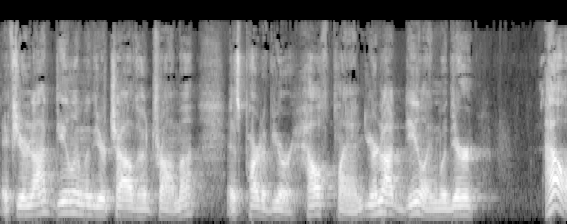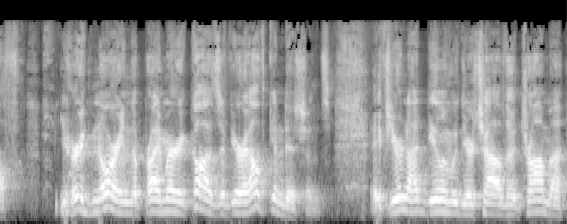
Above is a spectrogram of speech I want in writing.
If you're not dealing with your childhood trauma as part of your health plan, you're not dealing with your health. You're ignoring the primary cause of your health conditions. If you're not dealing with your childhood trauma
